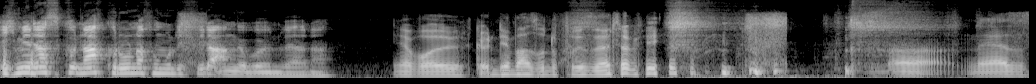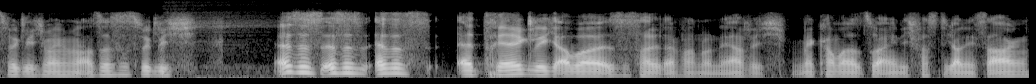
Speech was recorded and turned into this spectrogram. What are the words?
ich mir das nach Corona vermutlich wieder angewöhnen werde. Jawohl, gönn dir mal so einen Friseurtermin. Ah, naja, es ist wirklich manchmal, also es ist wirklich, es ist, es ist, es ist erträglich, aber es ist halt einfach nur nervig. Mehr kann man dazu eigentlich fast gar nicht sagen.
